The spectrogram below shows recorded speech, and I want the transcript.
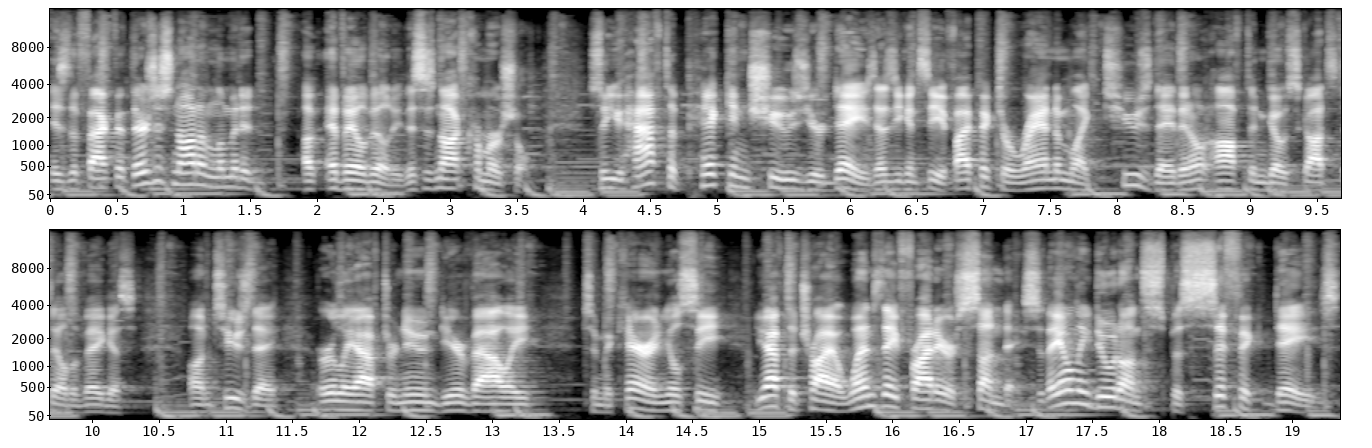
is the fact that there's just not unlimited availability. This is not commercial. So you have to pick and choose your days. As you can see, if I picked a random like Tuesday, they don't often go Scottsdale to Vegas on Tuesday. Early afternoon, Deer Valley to McCarran, you'll see you have to try it Wednesday, Friday, or Sunday. So they only do it on specific days,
